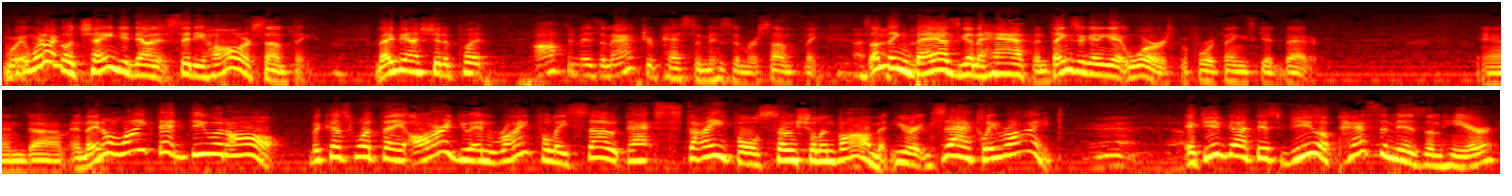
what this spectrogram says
We're, we're not going to change it down at City Hall or something. Maybe I should have put optimism after pessimism or something. Something bad's going to happen. Things are going to get worse before things get better. And um, and they don't like that view at all because what they argue, and rightfully so, that stifles social involvement. You're exactly right. Amen. Yep. If you've got this view of pessimism here,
